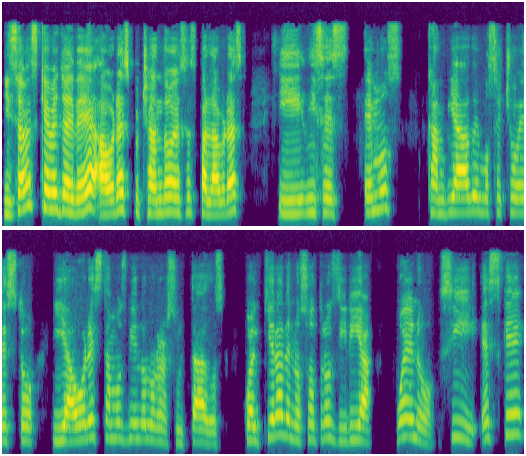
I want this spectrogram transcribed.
Y sabes qué bella idea, ahora escuchando esas palabras y dices, hemos cambiado, hemos hecho esto y ahora estamos viendo los resultados. Cualquiera de nosotros diría, bueno, sí, es que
